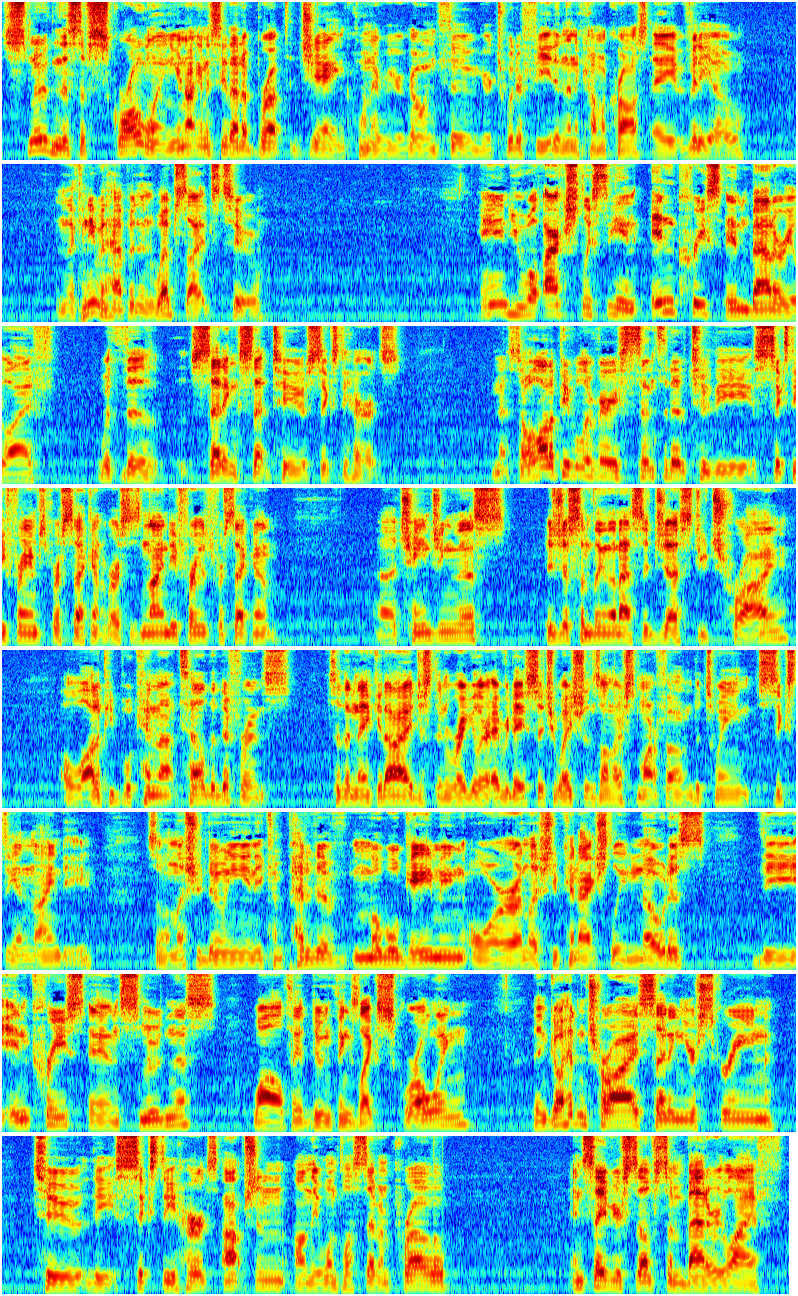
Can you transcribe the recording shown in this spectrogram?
smoothness of scrolling, you're not going to see that abrupt jank whenever you're going through your Twitter feed and then come across a video. And that can even happen in websites too and you will actually see an increase in battery life with the setting set to 60 hertz. So a lot of people are very sensitive to the 60 frames per second versus 90 frames per second. Uh, changing this is just something that I suggest you try. A lot of people cannot tell the difference to the naked eye just in regular everyday situations on their smartphone between 60 and 90. So unless you're doing any competitive mobile gaming or unless you can actually notice the increase in smoothness while doing things like scrolling, then go ahead and try setting your screen to the 60 hertz option on the OnePlus 7 Pro and save yourself some battery life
